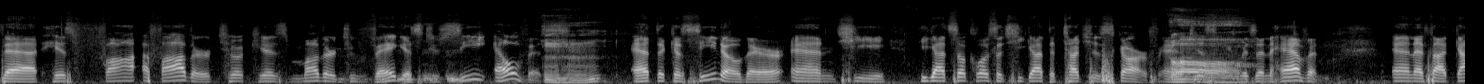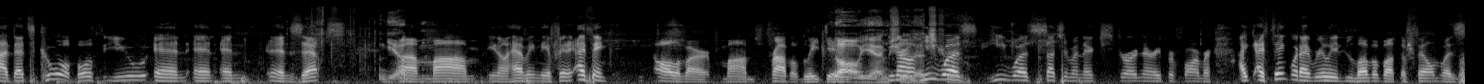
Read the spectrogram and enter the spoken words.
that his fa- a father took his mother to Vegas to see Elvis hmm at the casino there, and she he got so close that she got to touch his scarf, and Oh. just it was in heaven. And I thought, God, that's cool. Both you and and and and Zepp's Yep. um, mom, you know, having the affinity. I think all of our moms probably did. oh yeah, I'm you sure know, that's he true. was he was such of an extraordinary performer. I, I think what I really love about the film was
